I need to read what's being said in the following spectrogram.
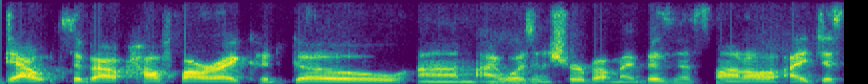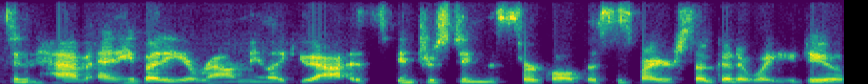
doubts about how far I could go. Um, I Mhm. wasn't sure about my business model. I just didn't have anybody around me like you. It's interesting the circle. This is why you're so good at what you do.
